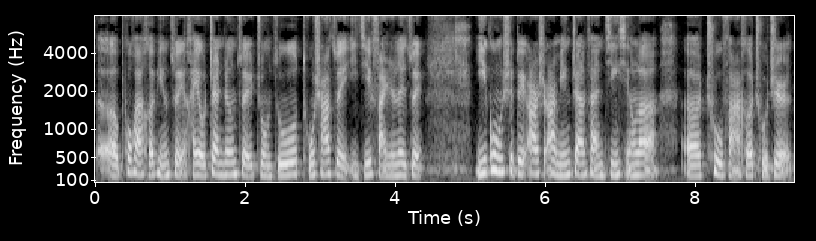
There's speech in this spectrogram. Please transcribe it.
呃破坏和平罪、还有战争罪、种族屠杀罪以及反人类罪，一共是对二十二名战犯进行了呃处罚和处置。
